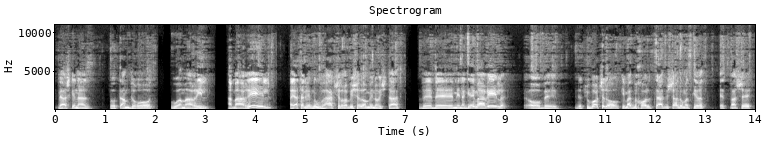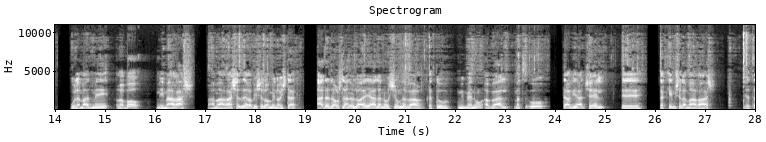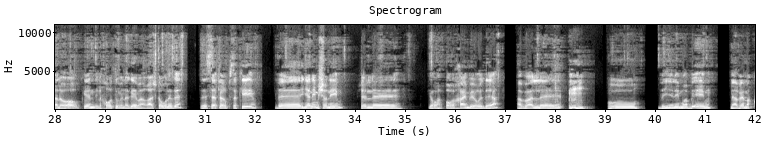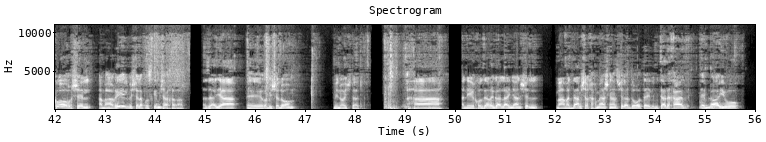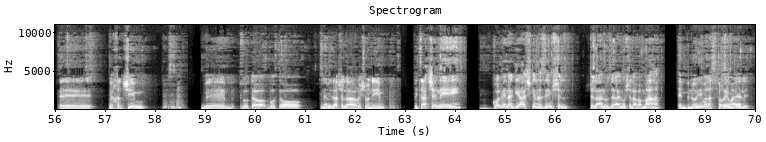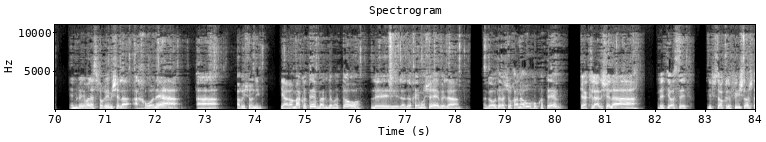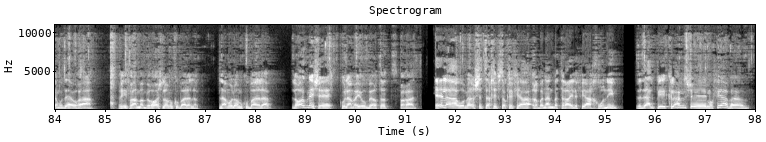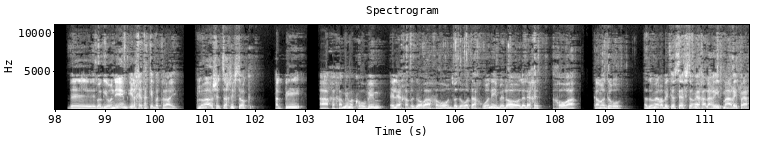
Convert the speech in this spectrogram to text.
באשכנז באותם דורות, והוא המעריל. המעריל היה תלמיד מובהק של רבי שלום מנוישטט, ובמנהגי מעריל, או בתשובות שלו, כמעט בכל צעד ושל הוא מזכיר את, את מה שהוא למד מרבו, ממהר"ש. המהר"ש הזה, רבי שלום מנוישטט, עד הדור שלנו לא היה לנו שום דבר כתוב ממנו, אבל מצאו כתב יד של אה, פסקים של המהר"ש, יצא לאור, כן, הלכות ומנהגי מהר"ש קראו לזה. זה ספר פסקים בעניינים שונים של אה, אור החיים ויורדיה, אבל אה, הוא בעניינים רבים מהווה מקור של המהריל ושל הפוסקים שאחריו. אז זה היה אה, רבי שלום מנוישטט. אני חוזר רגע לעניין של מעמדם של חכמי אשכנז של הדורות האלה. מצד אחד, הם לא היו אה, מחדשים ב, באותו, באותו קנה מידה של הראשונים. מצד שני, כל מנהגי האשכנזים של, שלנו, דהיינו של הרמה, הם בנויים על הספרים האלה. הם בנויים על הספרים של אחרוני הראשונים. כי הרמה כותב בהקדמתו לדרכי משה ול... הגאות על השולחן ערוך, הוא כותב שהכלל של בית יוסף, לפסוק לפי שלושת עמודי ההוראה, ריף רמב"ם בראש, לא מקובל עליו. למה הוא לא מקובל עליו? לא רק בני שכולם היו בארצות ספרד, אלא הוא אומר שצריך לפסוק לפי הרבנן בתראי, לפי האחרונים. וזה על פי כלל שמופיע בגאונים, הלכתא כבתראי. כלומר שצריך לפסוק על פי החכמים הקרובים אליך, בדור האחרון, בדורות האחרונים, ולא ללכת אחורה כמה דורות. אז אומר, הבית יוסף סומך על הריף, מה הריף היה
